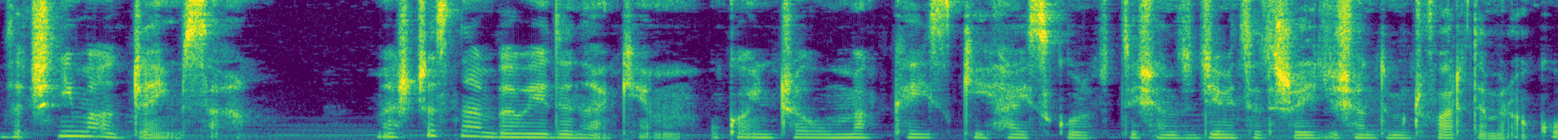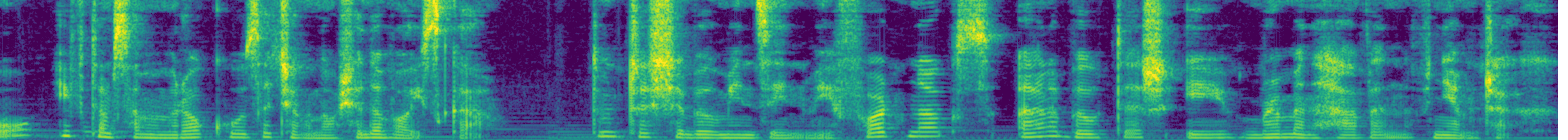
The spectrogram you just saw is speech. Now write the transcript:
Zacznijmy od Jamesa. Mężczyzna był jedynakiem. Ukończył McKayski High School w 1964 roku i w tym samym roku zaciągnął się do wojska. W tym czasie był m.in. w Fort Knox, ale był też i w Bremenhaven w Niemczech.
